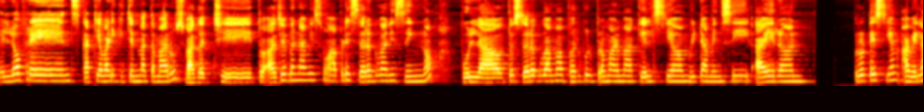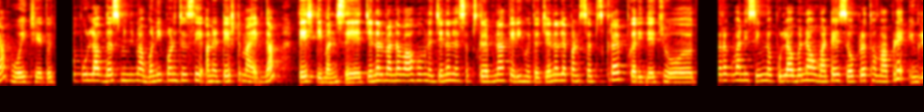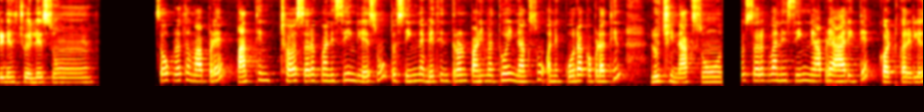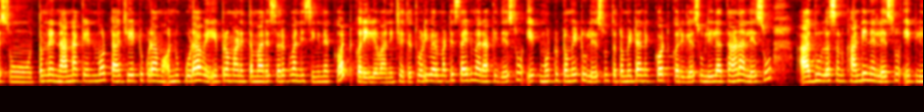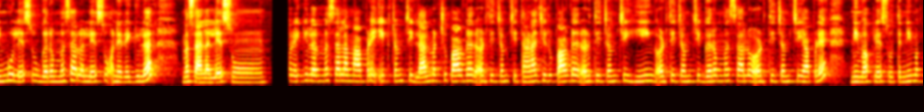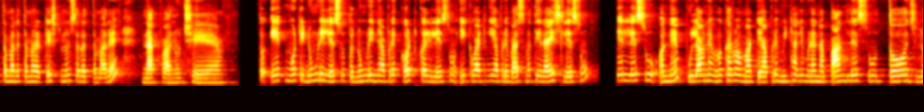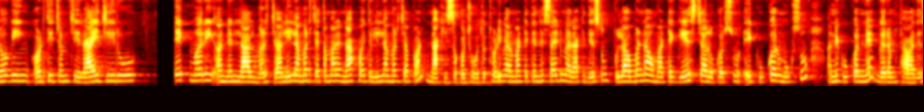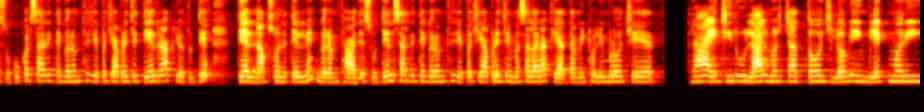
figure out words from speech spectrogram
Hello friends Kathiawadi કિચનમાં તમારું સ્વાગત છે. તો આજે બનાવીશું આપણે સરગવાની સિંગનો પુલાવ. તો સરગવામાં ભરપૂર પ્રમાણમાં calcium, vitamin C, iron potassium આવેલા હોય છે. તો પુલાવ દસ મિનિટમાં બની પણ જશે અને ટેસ્ટમાં એકદમ ટેસ્ટી બનશે. ચેનલમાં નવા હોવ ને ચેનલને સબસ્ક્રાઈબ ના કરી હોય તો ચેનલને પણ સબસ્ક્રાઈબ કરી દેજો. સરગવાની સિંગનો પુલાવ બનાવવા માટે સૌપ્રથમ આપણે ઇન્ગ્રીડિયન્ટ્સ જોઈ લેશું સૌ પ્રથમ આપણે પાંચથી છ સરગવાની સિંગ લેશું. તો સિંગને બેથી ત્રણ પાણીમાં ધોઈ નાખશું અને કોરા કપડાથી લૂછી નાખશું. તો સરગવાની સિંગને આપણે આ રીતે કટ કરી લેશું. તમને નાના કે મોટા જે ટુકડામાં અનુકૂળ આવે એ પ્રમાણે તમારે સરગવાની સિંગને કટ કરી લેવાની છે. તો થોડી વાર માટે સાઈડમાં રાખી દેશું. એક મોટું ટમેટું લેશું. તો ટમેટાને કટ કરી લેશું. લીલા ધાણા લેશું. આદુ લસણ ખાંડીને લેશું. એક લીંબુ લેશું. ગરમ મસાલો લેશું અને રેગ્યુલર મસાલા લેશું. રેગ્યુલર મસાલામાં આપણે એક ચમચી લાલ મરચું પાવડર અડધી ચમચી ધાણા જીરું પાવડર અડધી ચમચી હિંગ, અડધી ચમચી ગરમ મસાલો, અડધી ચમચી આપણે નિમક લેશું. તો નિમક તમારે તમારા ટેસ્ટ અનુસાર જ તમારે નાખવાનું છે. તો એક મોટી ડુંગળી લેશું. તો ડુંગળીને આપણે કટ કરી લેશું. એક વાટકી આપણે બાસમતી રાઈસ લેશું. તેલ લેશું અને પુલાવને વઘારવા માટે આપણે મીઠા લીમડાના પાન લેશું, તજ, લવિંગ, અડધી ચમચી રાઈ જીરું એક મરી અને લાલ મરચાં. લીલા મરચાં તમારે નાખવા હોય તો લીલા મરચાં પણ નાખી શકો છો. તો થોડી વાર માટે તેને સાઈડમાં રાખી દેશું. પુલાવ બનાવવા માટે ગેસ ચાલુ કરશું. એક કુકર મૂકશું અને કુકરને ગરમ થવા દેશું. કુકર સારી રીતે ગરમ થઈ જાય પછી આપણે જે તેલ રાખ્યું હતું તે તેલ નાખશું અને તેલને ગરમ થવા દેશું. તેલ સારી રીતે ગરમ થઈ જાય પછી આપણે જે મસાલા રાખ્યા હતા, મીઠો લીમડો છે, રાઈ, જીરું, લાલ મરચાં, તજ, લવિંગ, બ્લેક મરી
